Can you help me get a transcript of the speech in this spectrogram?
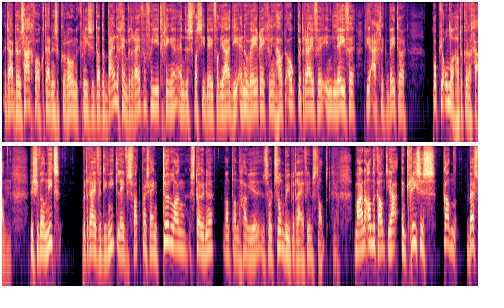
Daardoor zagen we ook tijdens de coronacrisis dat er bijna geen bedrijven failliet gingen. En dus was het idee van ja, die NOW-regeling houdt ook bedrijven in leven die eigenlijk beter kopje onder hadden kunnen gaan. Dus je wil niet bedrijven die niet levensvatbaar zijn te lang steunen, want dan hou je een soort zombiebedrijf in stand. Maar aan de andere kant, ja, een crisis kan best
